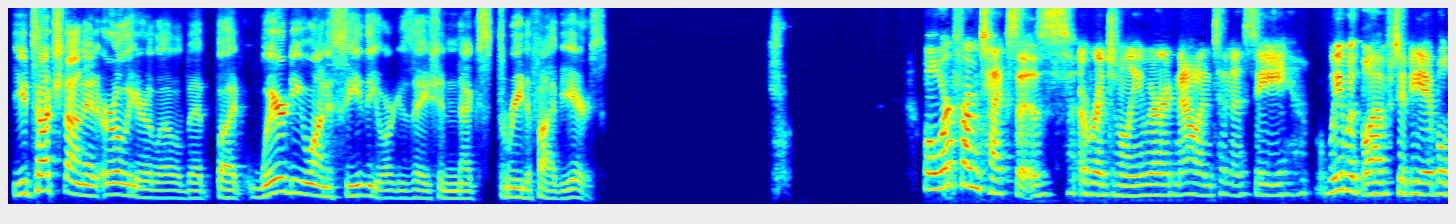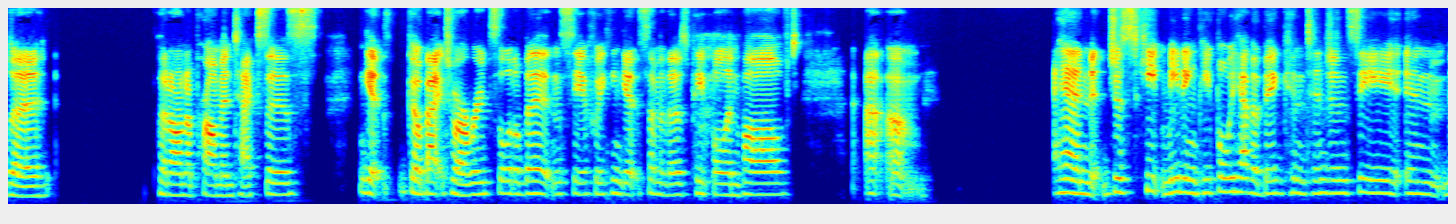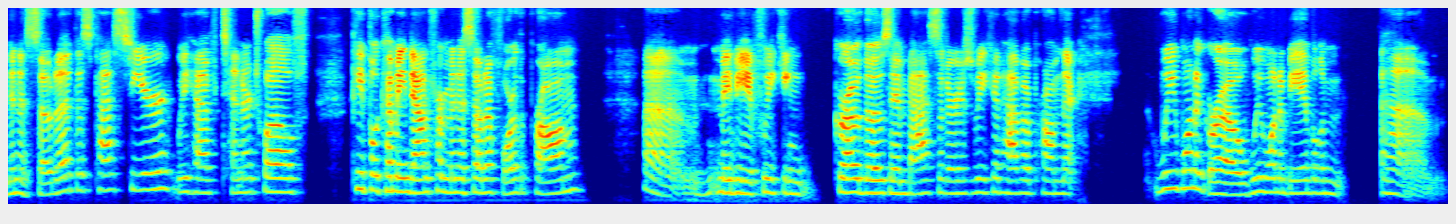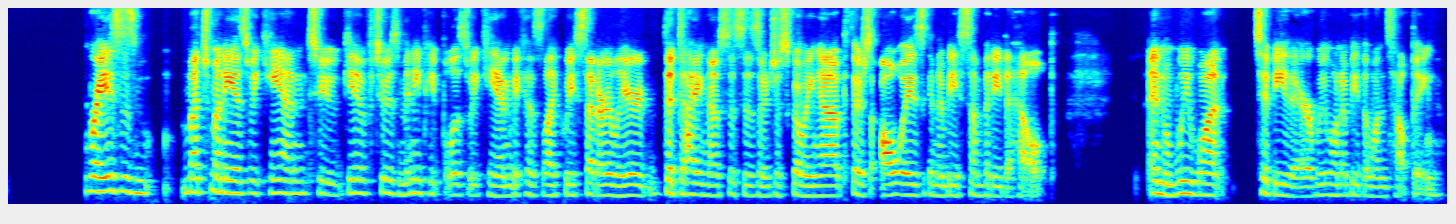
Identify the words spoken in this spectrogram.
You touched on it earlier a little bit, but where do you want to see the organization next three to five years? Well, we're from Texas originally. We're now in Tennessee. We would love to be able to put on a prom in Texas, get go back to our roots a little bit and see if we can get some of those people involved. Uh, um and just keep meeting people. We have a big contingency in Minnesota this past year. We have 10 or 12 people coming down from Minnesota for the prom. Um, maybe if we can grow those ambassadors. We could have a prom there. We want to grow. We want to be able to um, raise as much money as we can to give to as many people as we can because like we said earlier the diagnoses are just going up. There's always going to be somebody to help. And we want to be there. We want to be the ones helping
